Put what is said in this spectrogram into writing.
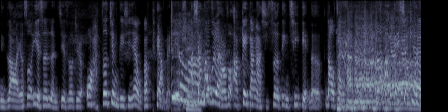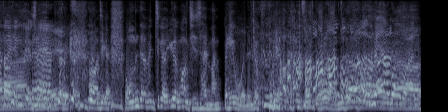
你知道，有时候夜深人静的时候，觉得哇，这降低心态有够忝诶。对啊，想到这个，然后说啊，计刚啊是设定七点的闹钟，想起来都很点。哦，这个我们的这个愿望其实还蛮卑微的，就不要当中国人，不要当中国人。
